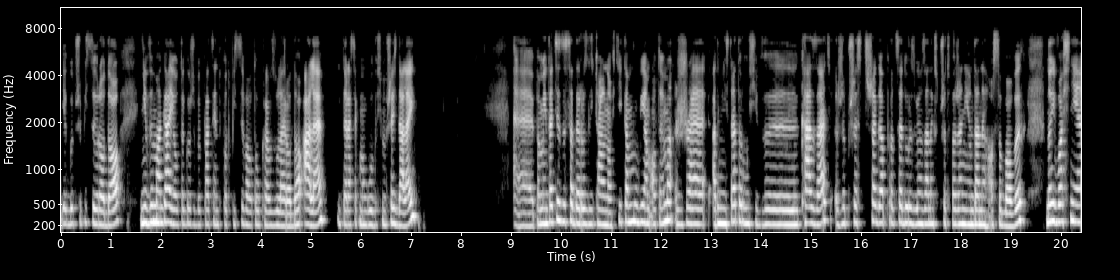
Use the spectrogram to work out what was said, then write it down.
jakby przepisy RODO nie wymagają tego, żeby pacjent podpisywał tą klauzulę RODO, ale i teraz jak mogłybyśmy przejść dalej, pamiętacie zasadę rozliczalności? Tam mówiłam o tym, że administrator musi wykazać, że przestrzega procedur związanych z przetwarzaniem danych osobowych. No i właśnie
